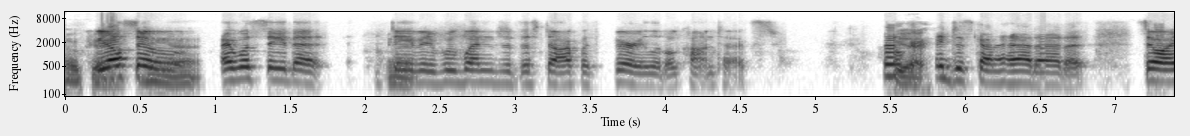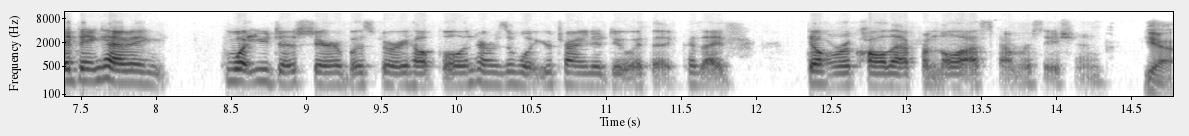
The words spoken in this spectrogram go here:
okay. we also, hang on. I will say that Yeah. David, we went into this doc with very little context. Yeah. and just kind of had at it. So I think having what you just shared was very helpful in terms of what you're trying to do with it because I don't recall that from the last conversation. Yeah.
